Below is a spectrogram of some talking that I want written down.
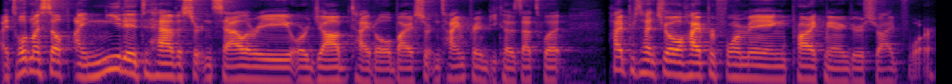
I told myself I needed to have a certain salary or job title by a certain time frame because that's what high potential, high performing product managers strive for.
